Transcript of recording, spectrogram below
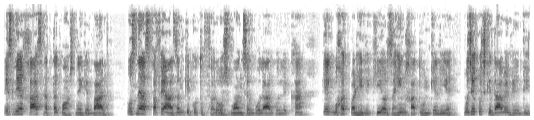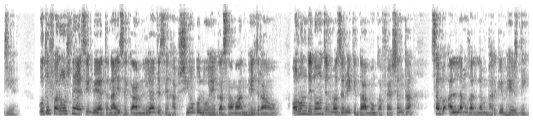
اس لیے خاص حد تک پہنچنے کے بعد اس نے اسقف اعظم کے کتب فروش مونسر بولار کو لکھا کہ ایک بہت پڑھی لکھی اور ذہین خاتون کے لیے مجھے کچھ کتابیں بھیج دیجیے کتب فروش نے ایسی بے اعتنائی سے کام لیا جیسے حفشیوں کو لوہے کا سامان بھیج رہا ہو۔ اور ان دنوں جن مذہبی کتابوں کا فیشن تھا، سب علم غلم بھر کے بھیج دی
